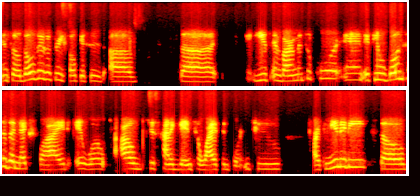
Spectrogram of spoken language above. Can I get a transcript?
And so those are the three focuses of the Youth Environmental Corps. And if you go into the next slide, it will, I'll just kind of get into why it's important to our community. So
